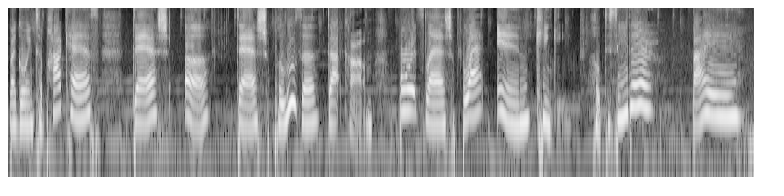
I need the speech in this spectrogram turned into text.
by going to podcast dash a dash palooza.com forward slash black in kinky. Hope to see you there. Bye.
